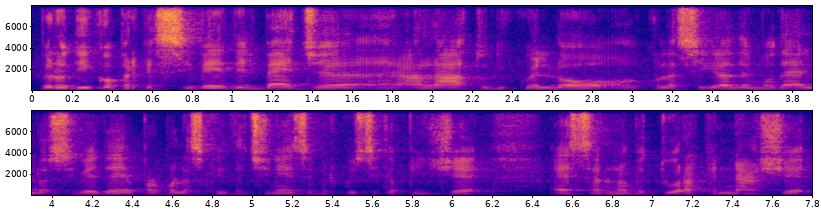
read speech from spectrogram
Ve lo dico perché si vede il badge eh, a lato di quello con la sigla del modello, si vede proprio la scritta cinese, per cui si capisce essere una vettura che nasce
